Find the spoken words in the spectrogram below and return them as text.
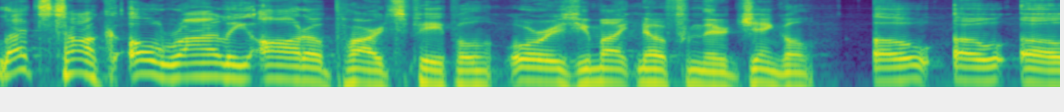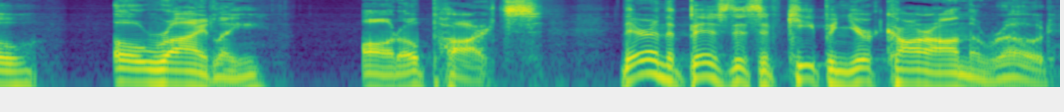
Let's talk O'Reilly Auto Parts, people, or as you might know from their jingle, O O O O'Reilly Auto Parts. They're in the business of keeping your car on the road.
